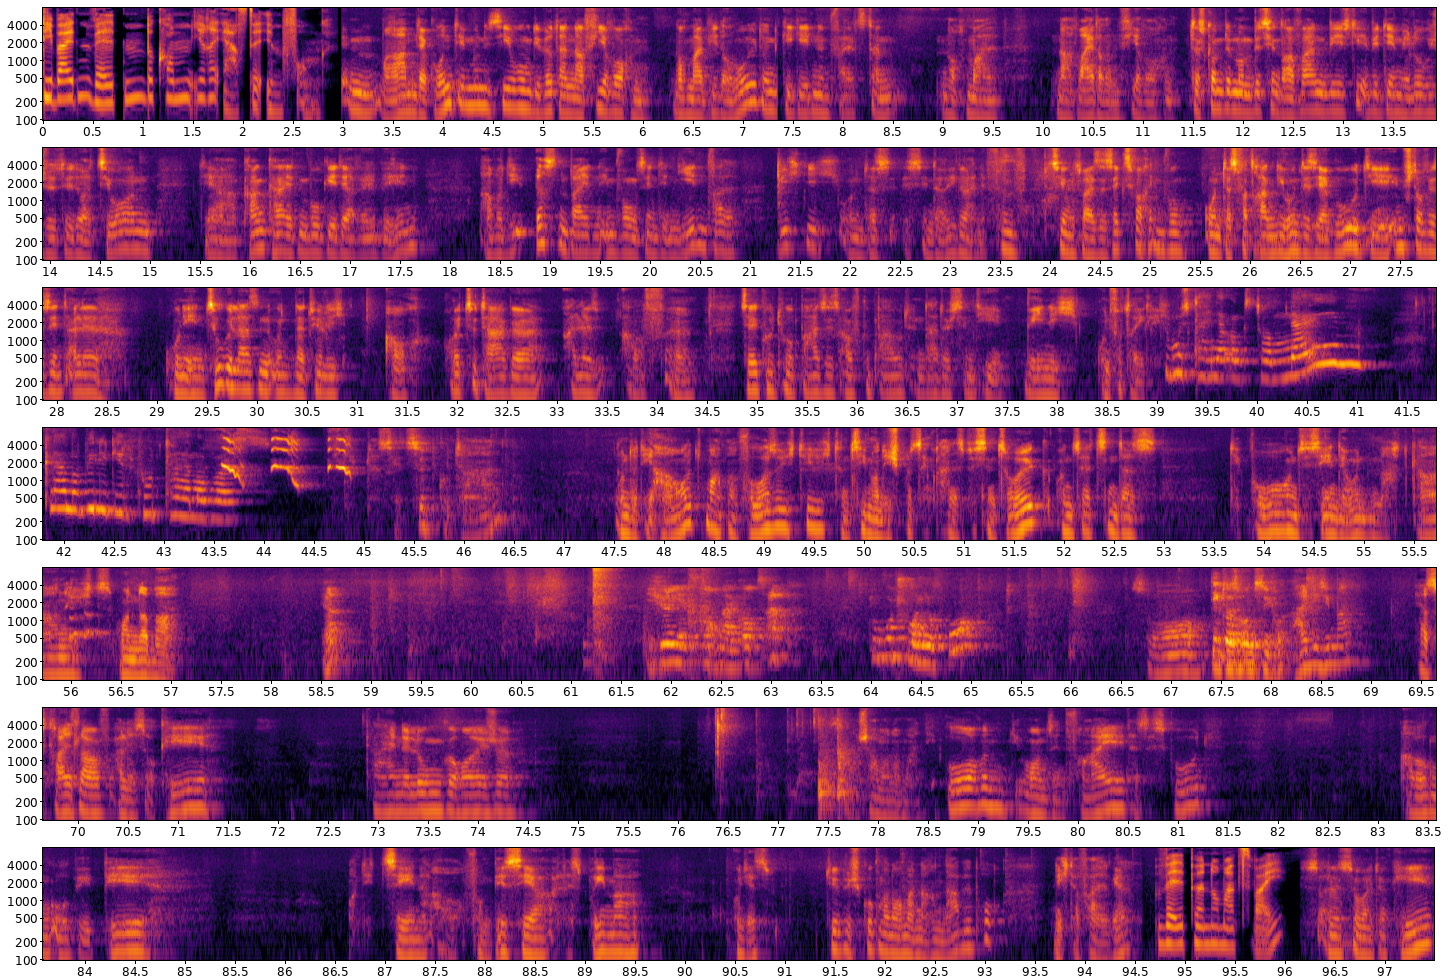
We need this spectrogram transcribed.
Die beiden Welpen bekommen ihre erste Impfung. Im Rahmen der Grundimmunisierung, die wird dann nach vier Wochen nochmal wiederholt und gegebenenfalls dann nochmal nach weiteren vier Wochen. Das kommt immer ein bisschen darauf an, wie ist die epidemiologische Situation der Krankheiten, wo geht der Welpe hin. Aber die ersten beiden Impfungen sind in jedem Fall wichtig und das ist in der Regel eine fünf- bzw. sechsfachimpfung. Und das vertragen die Hunde sehr gut. Die Impfstoffe sind alle ohnehin zugelassen und natürlich auch heutzutage alle auf äh, Zellkulturbasis aufgebaut und dadurch sind die wenig unverträglich. Du musst keine Angst haben. Nein, kleiner Willi, dir tut keiner was. Das ist jetzt subkutan. Unter die Haut machen wir vorsichtig, dann ziehen wir die Spritze ein kleines bisschen zurück und setzen das Depot. Und Sie sehen, der Hund macht gar nichts. Wunderbar. Ja? Ich höre jetzt noch mal kurz ab. Du rutschst mal hier vor. So, dass wir uns nicht. Halten Sie mal. Herz-Kreislauf, alles okay. Keine Lungengeräusche. So, schauen wir nochmal an die Ohren. Die Ohren sind frei, das ist gut. Augen OBP. Und die Zähne auch. Vom bisher alles prima. Und jetzt Typisch gucken wir nochmal nach einem Nabelbruch. Nicht der Fall, gell? Welpe Nummer zwei. Ist alles soweit okay.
